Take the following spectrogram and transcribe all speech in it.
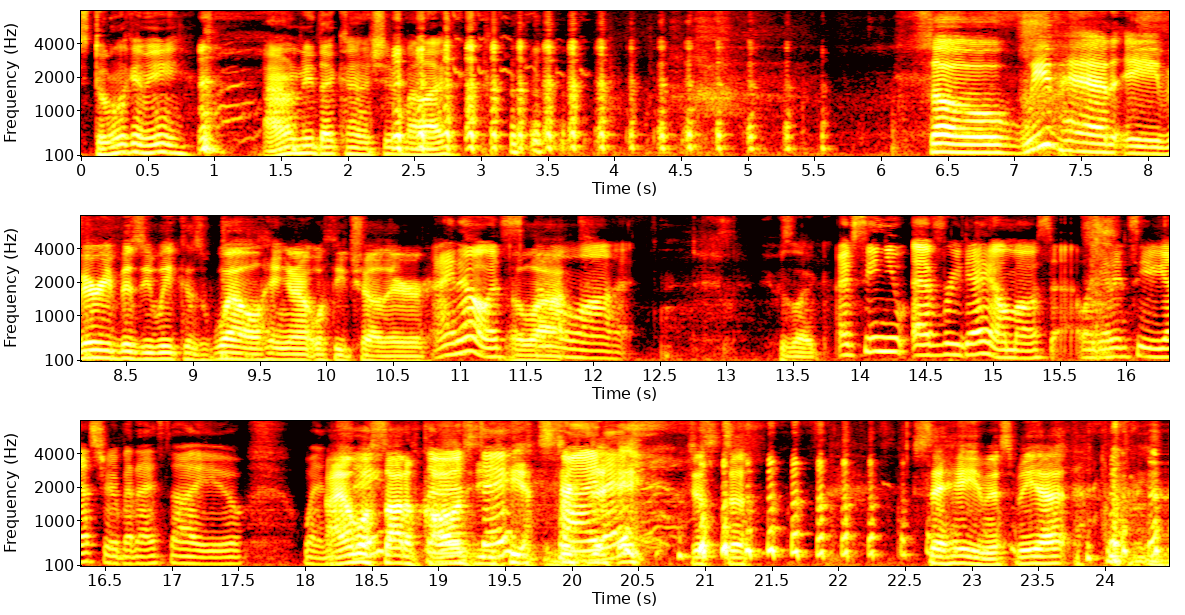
Just don't look at me. I don't need that kind of shit in my life. So we've had a very busy week as well, hanging out with each other. I know it's A been lot. a lot. He was like, I've seen you every day almost. Like I didn't see you yesterday, but I saw you Wednesday. I almost thought of calling you yesterday just to say, "Hey, you missed me yet?"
